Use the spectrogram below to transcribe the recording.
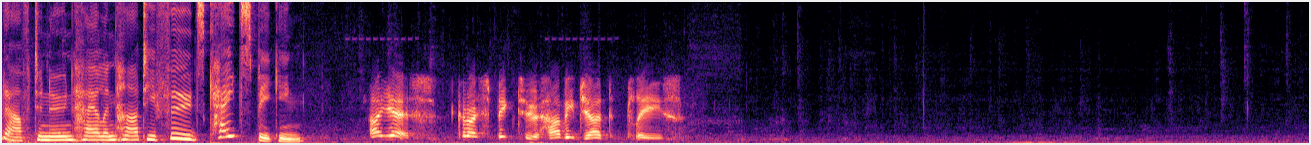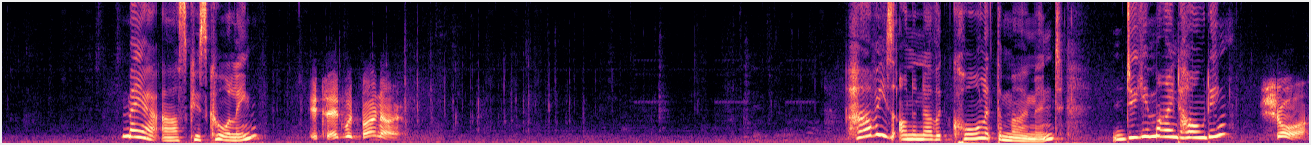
Good afternoon, Hale and Hearty Foods. Kate speaking. Ah, yes. Could I speak to Harvey Judd, please? May I ask who's calling? It's Edward Bono. Harvey's on another call at the moment. Do you mind holding? Sure.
